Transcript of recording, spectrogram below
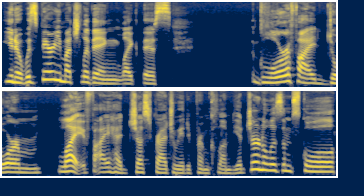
you know, was very much living like this glorified dorm life. I had just graduated from Columbia Journalism School.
